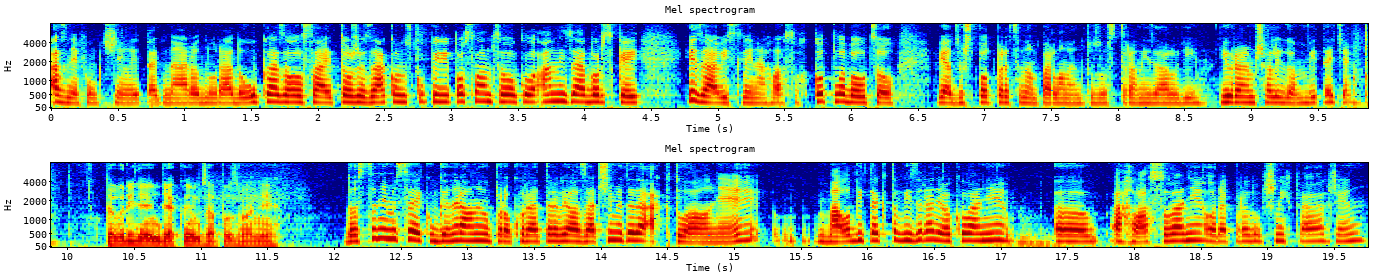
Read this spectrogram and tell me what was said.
a znefunkčnili tak Národnú radu. Ukázalo sa aj to, že zákon skupiny poslancov okolo Anny Záborskej je závislý na hlasoch Kotlebovcov. Viac už s podpredsedom parlamentu zo strany za ľudí. Jurajom Šaligom, vítajte. Dobrý deň, ďakujem za pozvanie. Dostaneme sa aj ku generálnemu prokurátorovi, ale začneme teda aktuálne. Malo by takto vyzerať rokovanie uh, a hlasovanie o reprodukčných právach žien?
